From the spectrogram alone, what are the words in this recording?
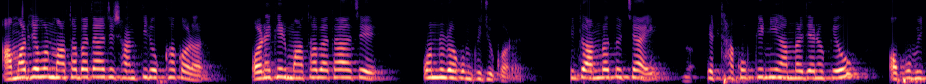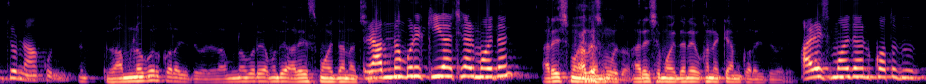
আমার যেমন মাথা ব্যথা আছে শান্তি রক্ষা করার। অনেকের মাথা ব্যথা আছে অন্য রকম কিছু করার। কিন্তু আমরা তো চাই যে ঠাকুরকে নিয়ে আমরা যেন কেউ অপবিত্র না করি। রামনগর করা যেতে পারে। রামনগরে আমাদের আরএস ময়দান আছে। রামনগরে কি আছে আর ময়দান? আরএস ময়দান। আরএস ময়দানে। ওখানে ক্যাম্প করা যেতে পারে। আর এস ময়দান কত দূর?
